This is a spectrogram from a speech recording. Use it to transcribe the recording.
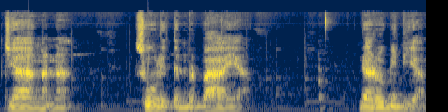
Jangan, nak. Sulit dan berbahaya. Darobi diam.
